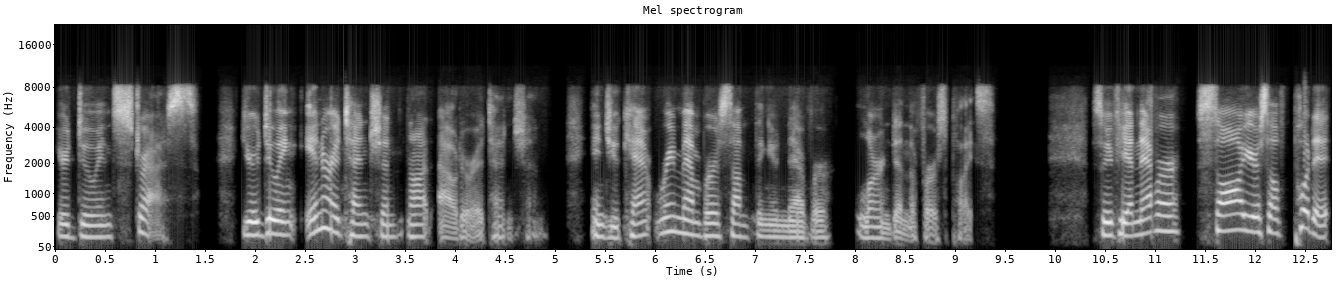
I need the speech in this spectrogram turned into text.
you're doing stress, you're doing inner attention, not outer attention and you can't remember something you never learned in the first place. So if you never saw yourself put it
